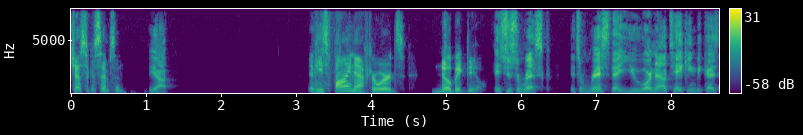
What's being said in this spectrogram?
Jessica Simpson. Yeah. If he's fine afterwards, no big deal. It's just a risk. It's a risk that you are now taking because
